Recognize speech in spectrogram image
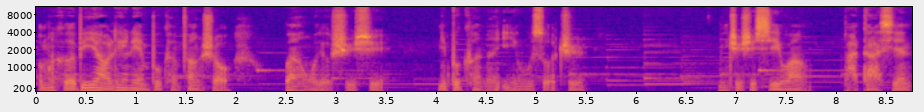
我们何必要恋恋不肯放手？万物有时序，你不可能一无所知。你只是希望把大限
